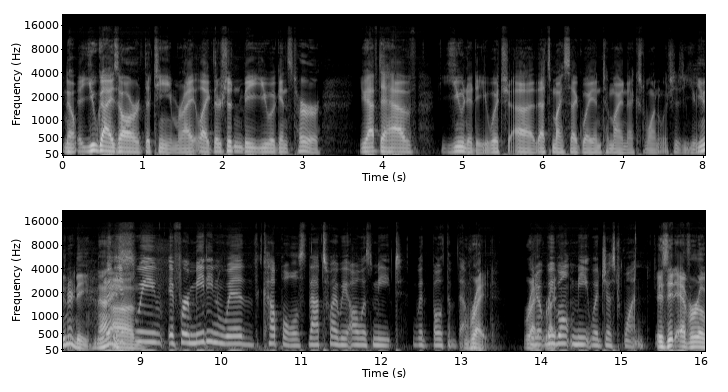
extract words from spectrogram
No. you guys are the team right like there shouldn't be you against her you have to have unity which uh, that's my segue into my next one which is unity, Unity, nice. Um, if we if we're meeting with couples, that's why we always meet with both of them. right We right, don't- right. We won't meet with just one. Is it ever?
